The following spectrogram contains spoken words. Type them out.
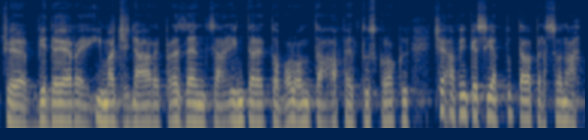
cioè vedere, immaginare, presenza, intelletto, volontà, affectus colloqui, cioè affinché sia tutta la persona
